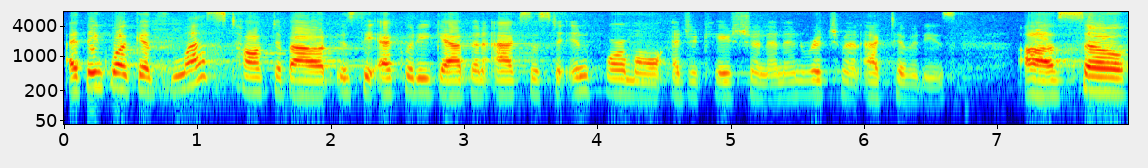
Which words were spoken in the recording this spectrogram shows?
I think what gets less talked about is the equity gap in access to informal education and enrichment activities. Uh, so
